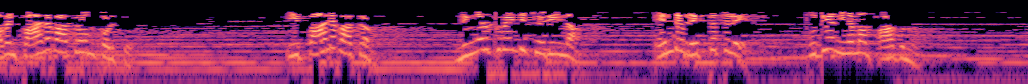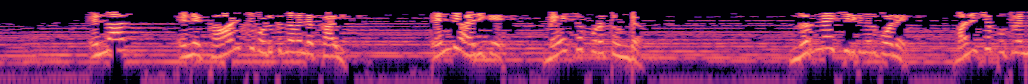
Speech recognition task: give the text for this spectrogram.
അവൻ പാനപാത്രവും കൊടുത്തു. ഈ പാനപാത്രം നിങ്ങൾക്ക് വേണ്ടി ചൊരിയുന്ന എന്റെ രക്തത്തിലെ പുതിയ നിയമം ആകുന്നു. എന്നാൽ എന്നെ കാണിച്ചു കൊടുക്കുന്നവന്റെ കൈ എന്റെ അരികെ മേശപ്പുറത്തുണ്ട്. നിർണയിച്ചിരിക്കുന്നത് പോലെ മനുഷ്യപുത്രൻ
